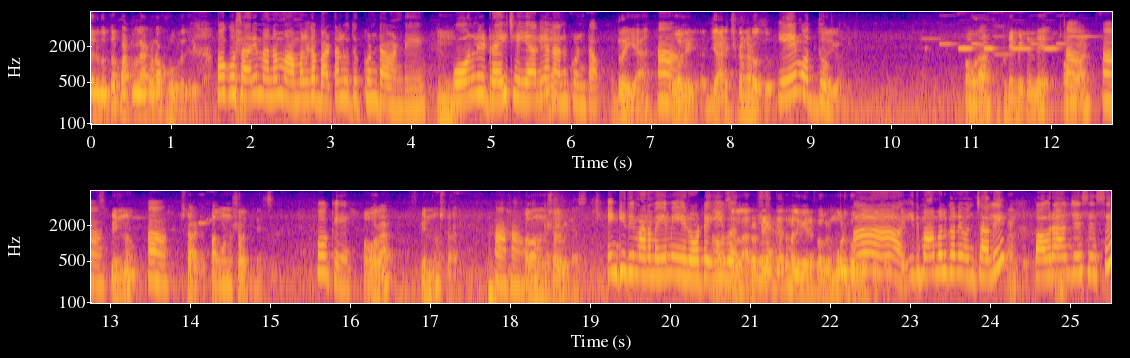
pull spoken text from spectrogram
దొరుకుతుందో బట్టలు లేకుండా దొరుకుతుంది ఒక్కోసారి మనం మామూలుగా బట్టలు ఉతుక్కుంటామండి. ఓన్లీ డ్రై చేయాలి అని అనుకుంటాం. డ్రైయా. ఓన్లీ జాడించడం కూడా వద్దు. ఏమొద్దు పవరా ఇప్పుడు నేను పెట్టింది. పవరా స్పిన్ స్టార్ట్. నిమిషాలు పెట్టేస్తాను ఓకే. పవరా స్పిన్ స్టార్ట్. పదమూడు. నిమిషాలు ఇంక ఇది మనం ఏమి రోటే ఇది మామూలుగానే ఉంచాలి. పవర్ ఆన్ చేసేసి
